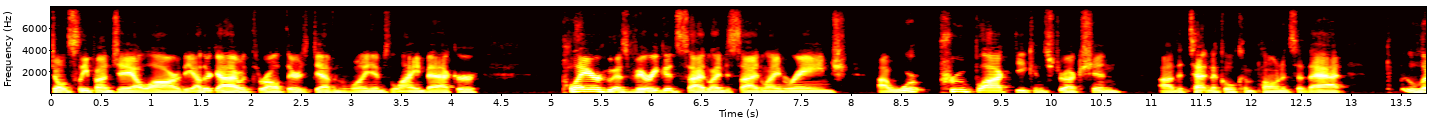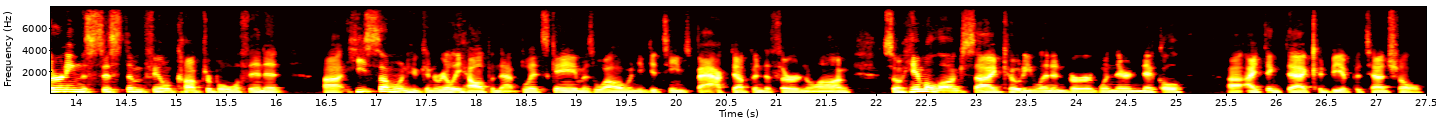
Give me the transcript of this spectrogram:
don't sleep on JLR. The other guy I would throw out there is Devin Williams, linebacker, player who has very good sideline to sideline range, uh, work, prove block deconstruction, uh, the technical components of that, learning the system, feeling comfortable within it. Uh, he's someone who can really help in that blitz game as well when you get teams backed up into third and long. So, him alongside Cody Lindenberg when they're nickel, uh, I think that could be a potential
